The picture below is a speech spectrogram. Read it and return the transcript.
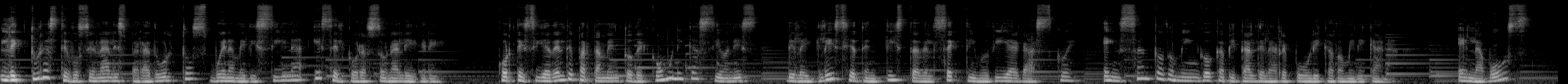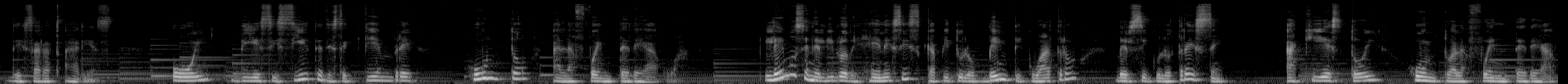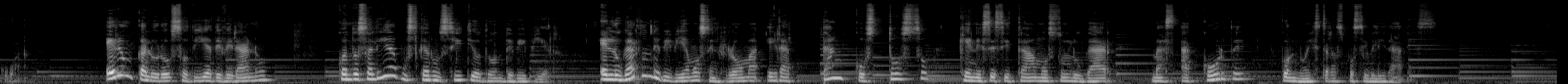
Lecturas devocionales para adultos, Buena Medicina es el Corazón Alegre. Cortesía del Departamento de Comunicaciones de la Iglesia Dentista del Séptimo Día Gascue en Santo Domingo, capital de la República Dominicana. En la voz de Sarat Arias. Hoy, 17 de septiembre, junto a la fuente de agua. Leemos en el libro de Génesis capítulo 24, versículo 13. Aquí estoy junto a la fuente de agua. Era un caluroso día de verano cuando salí a buscar un sitio donde vivir. El lugar donde vivíamos en Roma era tan costoso que necesitábamos un lugar más acorde con nuestras posibilidades.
